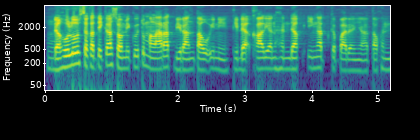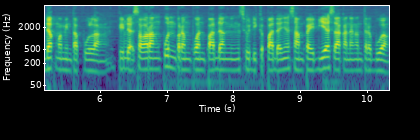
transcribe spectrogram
Dahulu seketika suamiku itu melarat di rantau ini. Tidak kalian hendak ingat kepadanya atau hendak meminta pulang. Tidak seorang pun perempuan Padang yang sudi kepadanya sampai dia seakan-akan terbuang.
